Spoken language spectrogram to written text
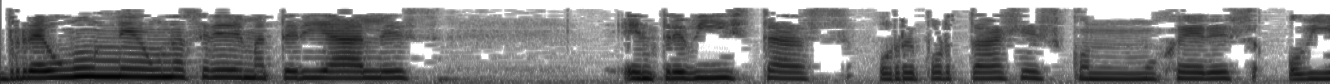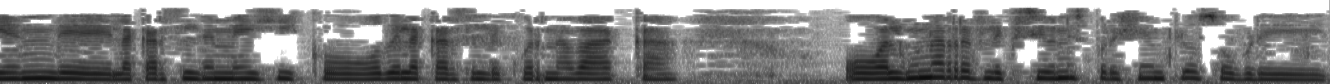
reúne una serie de materiales, entrevistas o reportajes con mujeres o bien de la cárcel de México o de la cárcel de Cuernavaca o algunas reflexiones, por ejemplo, sobre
